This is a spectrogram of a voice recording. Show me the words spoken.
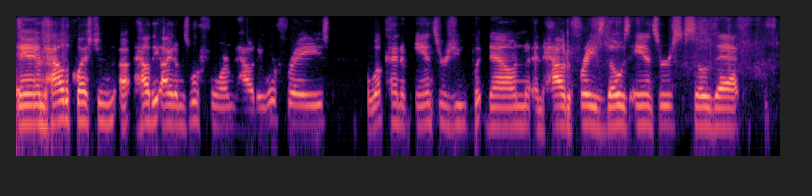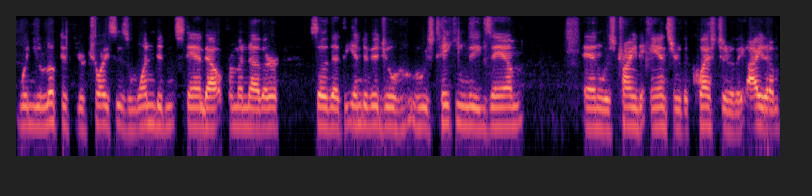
and how the question, uh, how the items were formed, how they were phrased, what kind of answers you put down, and how to phrase those answers so that when you looked at your choices, one didn't stand out from another, so that the individual who was taking the exam and was trying to answer the question or the item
